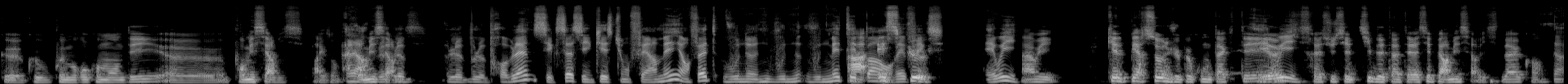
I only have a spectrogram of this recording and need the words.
que, que vous pouvez me recommander euh, pour mes services, par exemple, Alors, pour mes le, services? Le, le, problème, c'est que ça, c'est une question fermée. En fait, vous ne, vous ne, vous ne mettez ah, pas en réflexion. Que... Eh oui. Ah oui. Quelle personne je peux contacter eh oui. qui serait susceptible d'être intéressée par mes services? D'accord. Ah,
